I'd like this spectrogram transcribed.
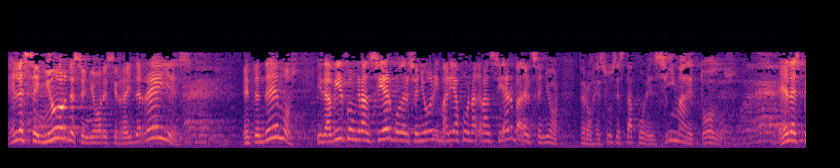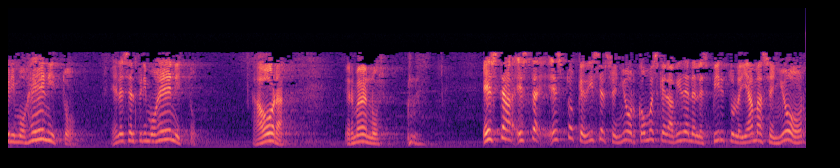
Él es Señor de señores y Rey de reyes. ¿Entendemos? Y David fue un gran siervo del Señor y María fue una gran sierva del Señor. Pero Jesús está por encima de todos. Él es primogénito. Él es el primogénito. Ahora, hermanos, esta, esta, esto que dice el Señor, cómo es que David en el Espíritu le llama Señor,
